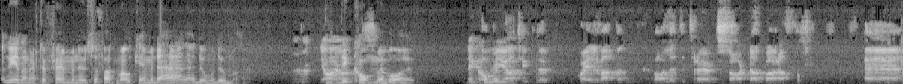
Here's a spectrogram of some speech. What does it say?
redan efter fem minuter så fattar man okej men det här är Dum och Dummare. Mm. Ja, ja, det kommer vara... Det kommer, jag tyckte själv att den var lite trögstartad bara. Eh,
